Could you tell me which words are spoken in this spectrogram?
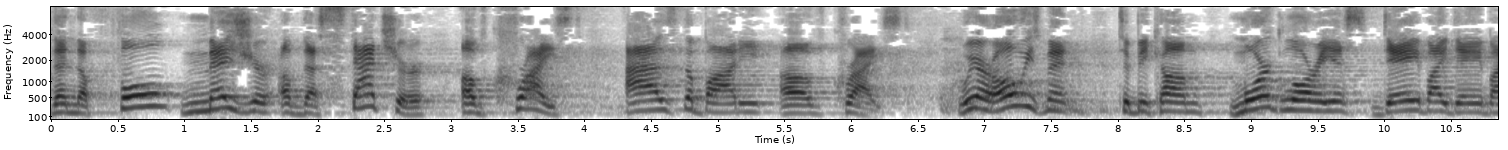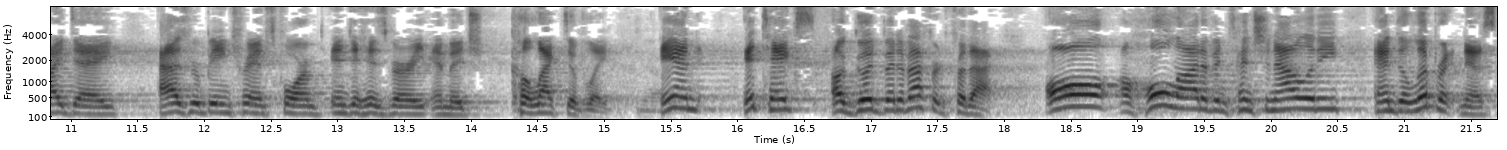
than the full measure of the stature of Christ as the body of Christ. We are always meant to become more glorious day by day by day as we're being transformed into his very image collectively. Yeah. And it takes a good bit of effort for that. All, a whole lot of intentionality and deliberateness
